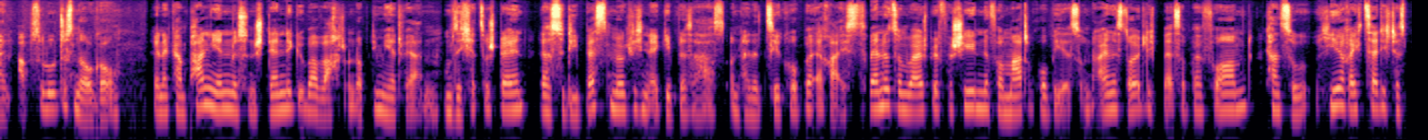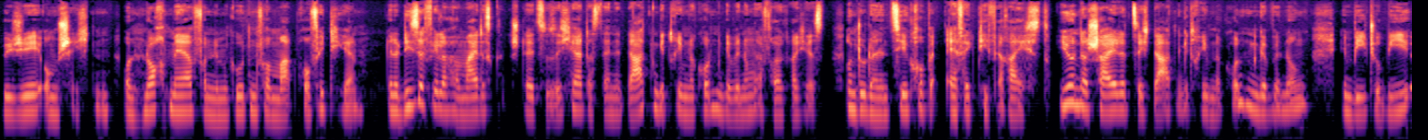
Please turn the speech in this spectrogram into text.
ein absolutes No-Go. Deine Kampagnen müssen ständig überwacht und optimiert werden, um sicherzustellen, dass du die bestmöglichen Ergebnisse hast und deine Zielgruppe erreichst. Wenn du zum Beispiel verschiedene Formate probierst und eines deutlich besser performt, kannst du hier rechtzeitig das Budget umschichten und noch mehr von dem guten Format profitieren. Wenn du diese Fehler vermeidest, stellst du sicher, dass deine datengetriebene Kundengewinnung erfolgreich ist und du deine Zielgruppe effektiv erreichst. Wie unterscheidet sich datengetriebene Kundengewinnung im B2B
